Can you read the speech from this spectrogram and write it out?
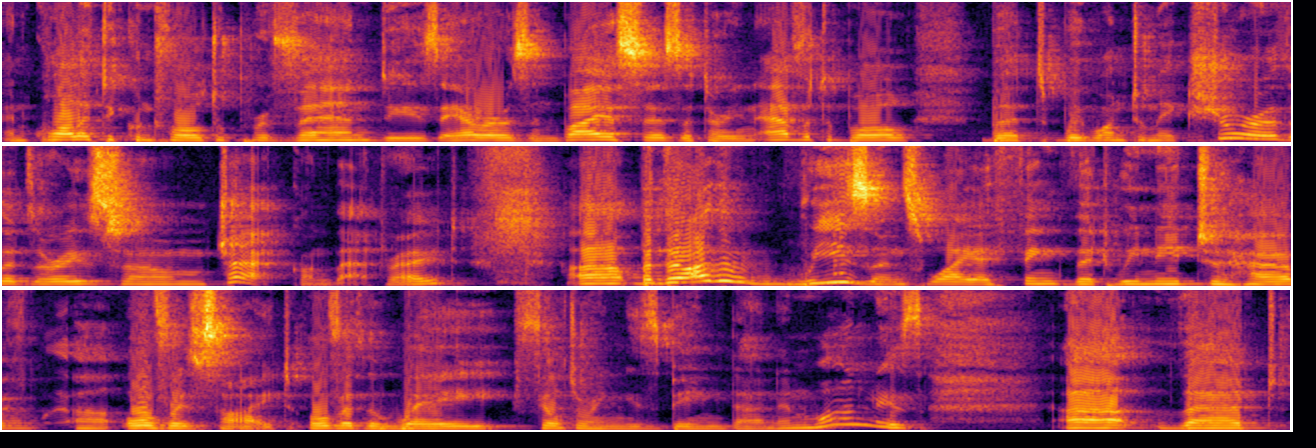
and quality control to prevent these errors and biases that are inevitable, but we want to make sure that there is some check on that, right? Uh, but there are other reasons why I think that we need to have uh, oversight over the way filtering is being done. And one is uh, that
